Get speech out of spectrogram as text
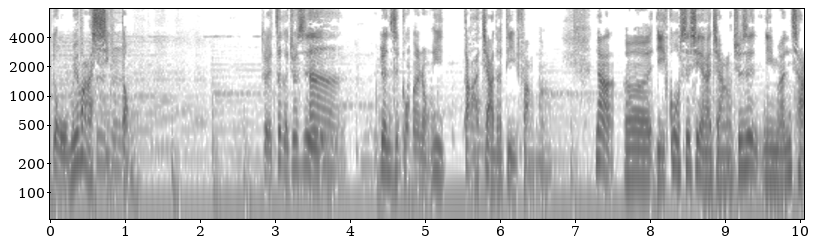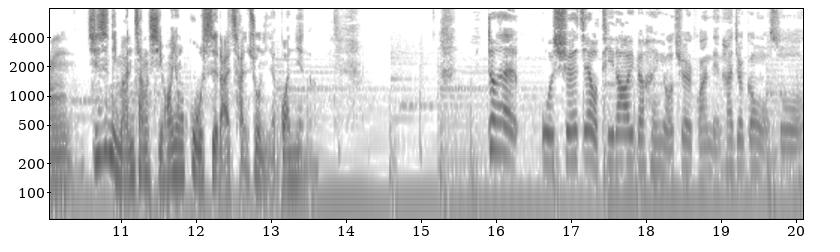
对我没有办法行动。对，这个就是。认知功能容易打架的地方啊，那呃，以故事性来讲，就是你蛮常，其实你蛮常喜欢用故事来阐述你的观念呢、啊。对，我学姐有提到一个很有趣的观点，她就跟我说，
